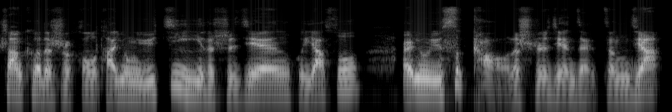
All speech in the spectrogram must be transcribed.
上课的时候，他用于记忆的时间会压缩，而用于思考的时间在增加。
